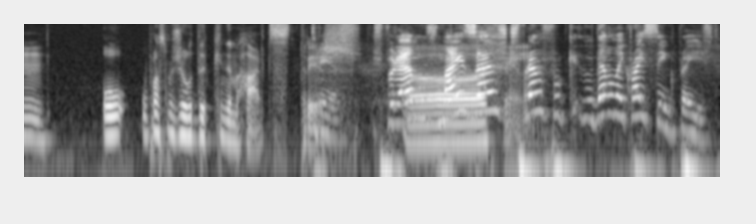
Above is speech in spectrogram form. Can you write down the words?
Hum. O, o próximo jogo de Kingdom Hearts 3. 3. Esperamos Oh, mais anos sim. que esperamos por o Devil May Cry 5 para isto.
